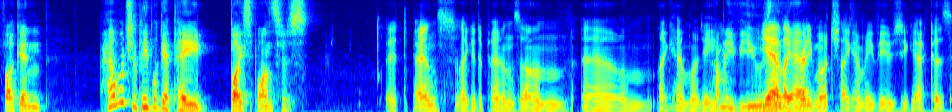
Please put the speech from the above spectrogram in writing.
fucking, how much do people get paid by sponsors? It depends. Like it depends on um like how many How many views? yeah like get? pretty much like how many views you get because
